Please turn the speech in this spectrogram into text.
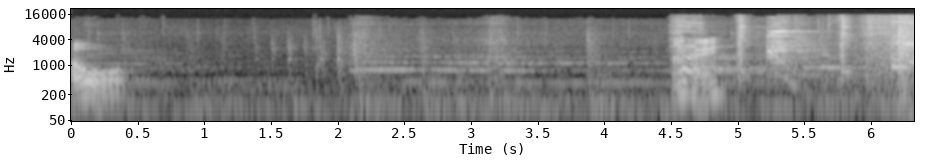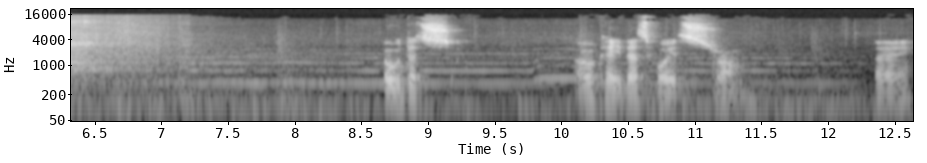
Oh. Okay. Oh, that's... Okay, that's why it's strong. Okay.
